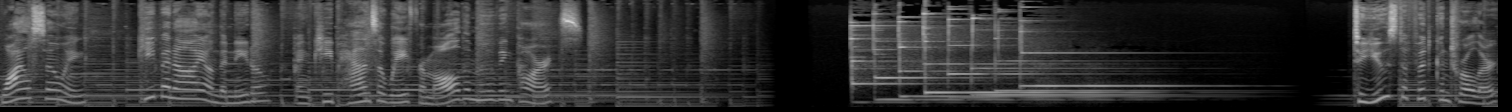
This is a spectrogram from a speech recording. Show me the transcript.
While sewing, keep an eye on the needle and keep hands away from all the moving parts. To use the foot controller,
